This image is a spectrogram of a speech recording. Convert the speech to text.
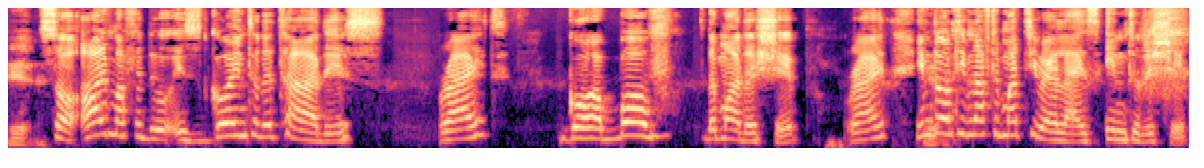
Yeah. So all you have to do is go into the TARDIS, right? Go above the mothership, right? Him Yeah. don't even have to materialize into the ship.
